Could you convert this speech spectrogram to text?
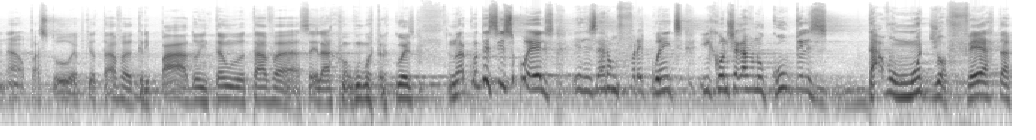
Não, pastor, é porque eu estava gripado, ou então eu estava, sei lá, com alguma outra coisa. Não acontecia isso com eles, eles eram frequentes, e quando chegavam no culto, eles davam um monte de oferta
